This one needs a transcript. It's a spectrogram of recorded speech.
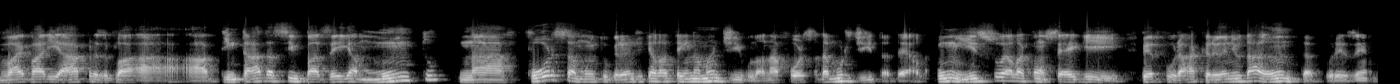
Vai variar, por exemplo, a, a pintada se baseia muito na força muito grande que ela tem na mandíbula, na força da mordida dela. Com isso, ela consegue perfurar crânio da anta, por exemplo.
